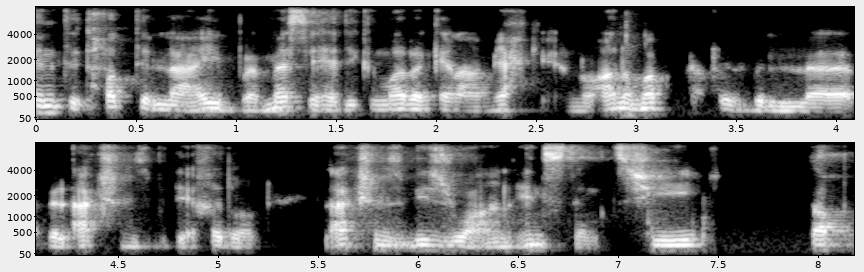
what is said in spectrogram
أنت تحط اللعيب ميسي هذيك المرة كان عم يحكي إنه أنا ما بفكر بال actions بدي اخذهم ال actions بيجوا عن instinct شيء sub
